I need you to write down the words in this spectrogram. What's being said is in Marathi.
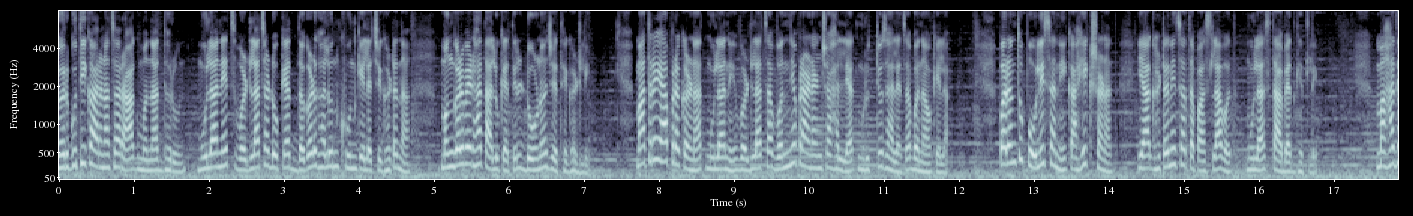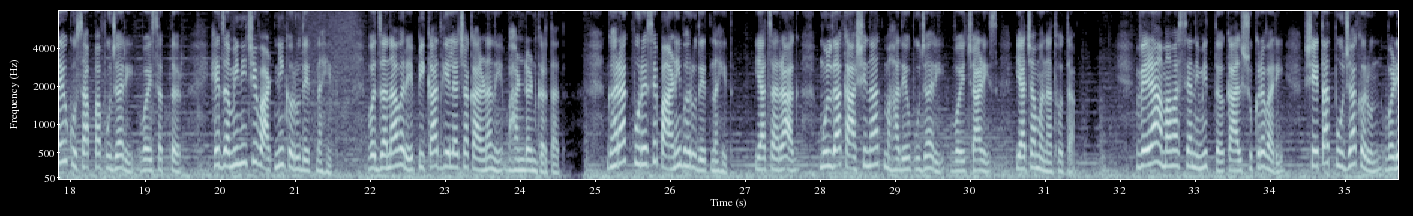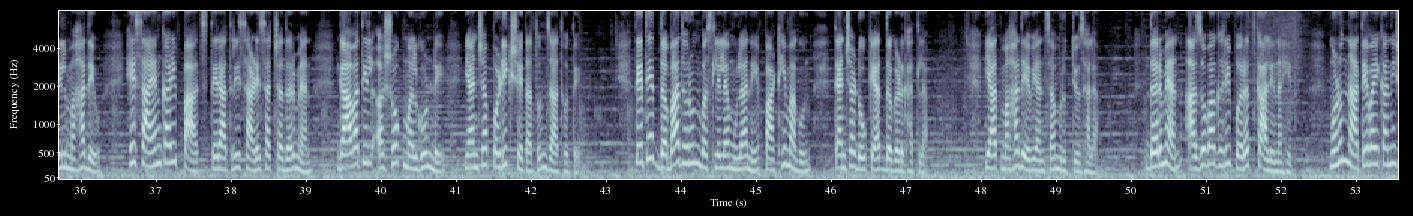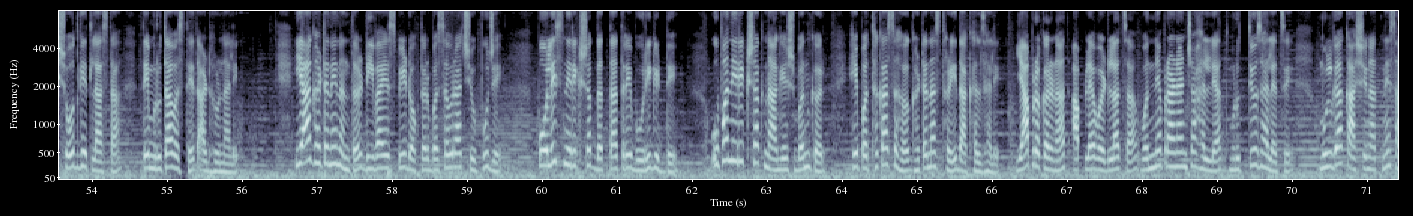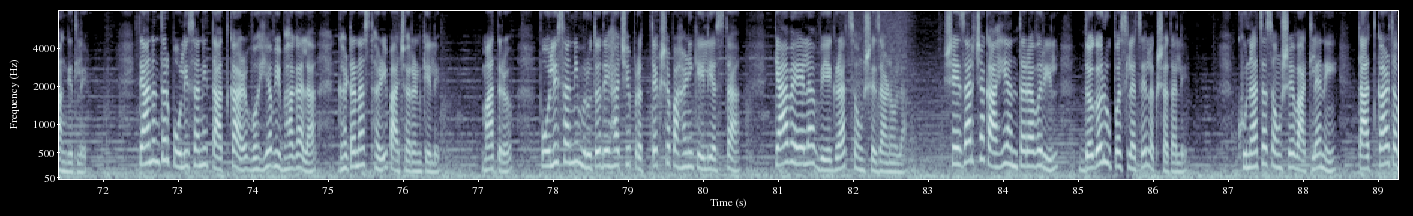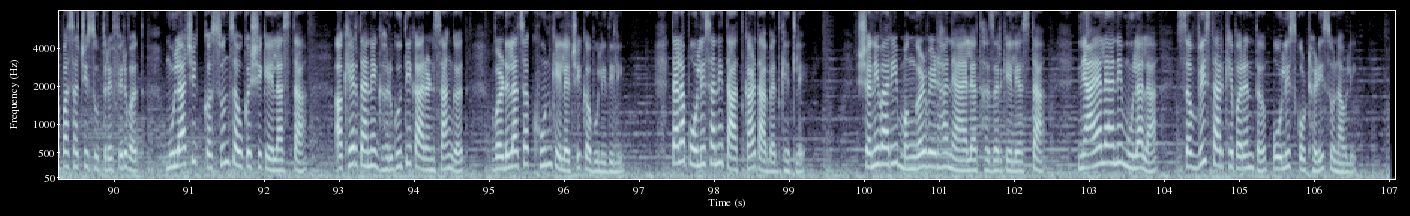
घरगुती कारणाचा राग मनात धरून मुलानेच वडिलाच्या डोक्यात दगड घालून खून केल्याची घटना मंगळवेढा तालुक्यातील डोणज येथे घडली. मात्र या प्रकरणात मुलाने वडिलाचा वन्य प्राण्यांच्या हल्ल्यात मृत्यू झाल्याचा बनाव केला. परंतु पोलिसांनी काही क्षणात या घटनेचा तपास लावत मुलास ताब्यात घेतले. महादेव कुसाप्पा पुजारी वय सत्तर हे जमिनीची वाटणी करू देत नाहीत व जनावरे पिकात गेल्याच्या कारणाने भांडण करतात. घरात पुरेसे पाणी भरू देत नाहीत. याचा राग मुलगा काशीनाथ महादेव पुजारी वय चाळीस याच्या मनात होता. वेळा अमावास्यानिमित्त काल शुक्रवारी शेतात पूजा करून वडील महादेव हे सायंकाळी पाच ते रात्री साडेसातच्या दरम्यान गावातील अशोक मलगोंडे यांच्या पडीक शेतातून जात होते. तेथे दबा धरून बसलेल्या मुलाने पाठीमागून त्यांच्या डोक्यात दगड घातला. यात महादेव यांचा मृत्यू झाला. दरम्यान आजोबा घरी परत का आले नाहीत? म्हणून नातेवाईकांनी शोध घेतला असता ते मृतावस्थेत आढळून आले. या घटनेनंतर DYSP doctor Basavaraj Shivpuje police निरीक्षक दत्तात्रय बोरीगिड्डे उपनिरीक्षक नागेश बनकर हे पथकासह घटनास्थळी दाखल झाले. या प्रकरणात आपल्या वडिलाचा वन्य प्राण्यांच्या हल्ल्यात मृत्यू झाल्याचे मुलगा काशीनाथने सांगितले. त्यानंतर पोलिसांनी तात्काळ वह्य विभागाला घटनास्थळी पाचारण केले. मात्र पोलिसांनी मृतदेहाची प्रत्यक्ष पाहणी केली असता त्यावेळेला वेगळाच संशय जाणवला. शेजारच्या काही अंतरावरील दगड उपसल्याचे लक्षात आले. खुनाचा संशय वाटल्याने तात्काळ तपासाची सूत्रे फिरवत मुलाची कसून चौकशी केला असता अखेर त्याने घरगुती कारण सांगत वडिलाचा खून केल्याची कबुली दिली. त्याला पोलिसांनी तात्काळ ताब्यात घेतले. शनिवारी मंगळवेढा न्यायालयात हजर केले असता न्यायालयाने मुलाला सव्वीस तारखेपर्यंत पोलीस कोठडी सुनावली.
